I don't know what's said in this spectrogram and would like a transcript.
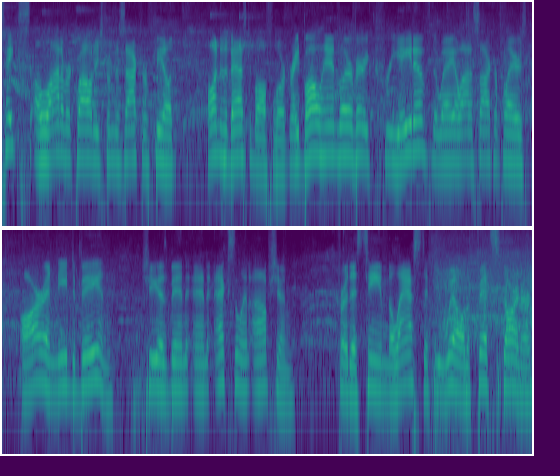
takes a lot of her qualities from the soccer field onto the basketball floor. Great ball handler, very creative, the way a lot of soccer players are and need to be, and she has been an excellent option for this team. The last, if you will, the fifth starter.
